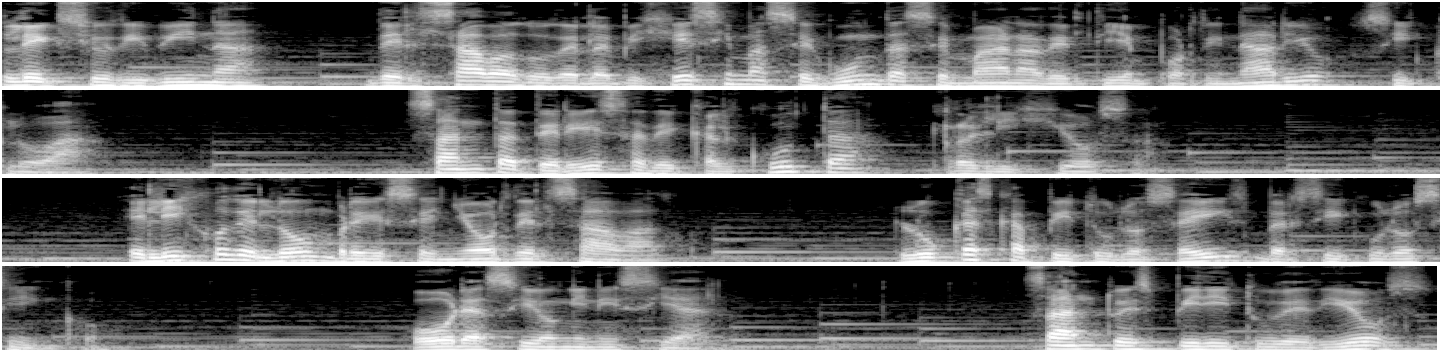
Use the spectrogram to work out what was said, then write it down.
Lección Divina del sábado de la vigésima segunda semana del tiempo ordinario, ciclo A. Santa Teresa de Calcuta, religiosa. El Hijo del Hombre es Señor del sábado. Lucas capítulo 6, versículo 5. Oración inicial. Santo Espíritu de Dios,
